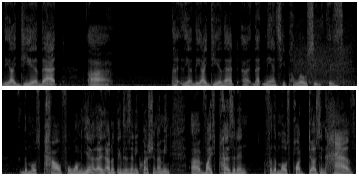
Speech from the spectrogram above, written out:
the idea that uh, yeah the idea that uh, that Nancy Pelosi is the most powerful woman. Yeah, I, I don't think there's any question. I mean, uh, vice president for the most part doesn't have.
